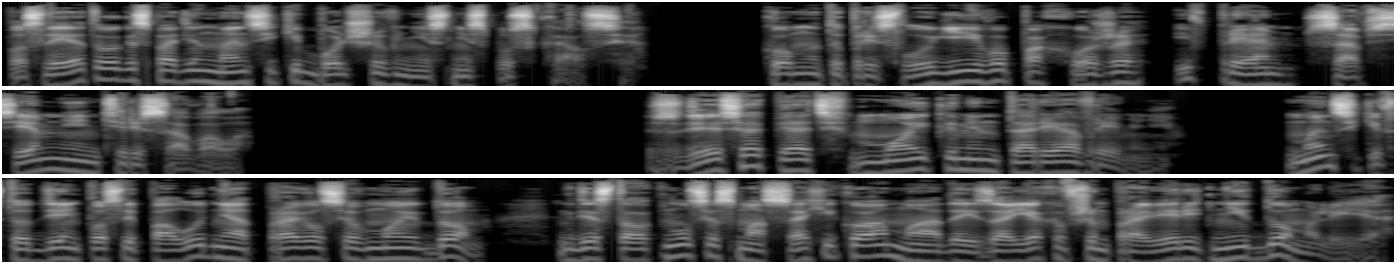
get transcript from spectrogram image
После этого господин Мэнсики больше вниз не спускался. Комната прислуги его, похоже, и впрямь совсем не интересовала. Здесь опять мой комментарий о времени. Мэнсики в тот день после полудня отправился в мой дом, где столкнулся с Масахико Амадой, заехавшим проверить, не дома ли я,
